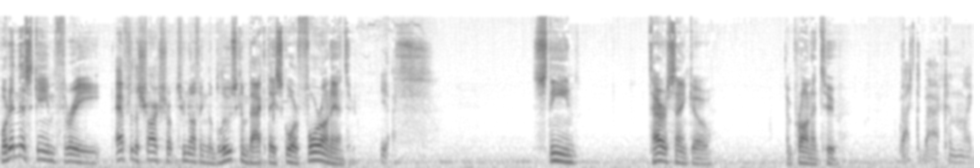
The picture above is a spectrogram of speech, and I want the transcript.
But in this game three, after the Sharks are up two nothing, the Blues come back. They score four unanswered. Yes. Steen, Tarasenko, and Prawn had two. Back to back and like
